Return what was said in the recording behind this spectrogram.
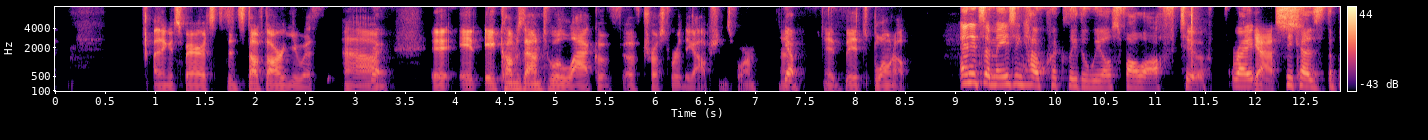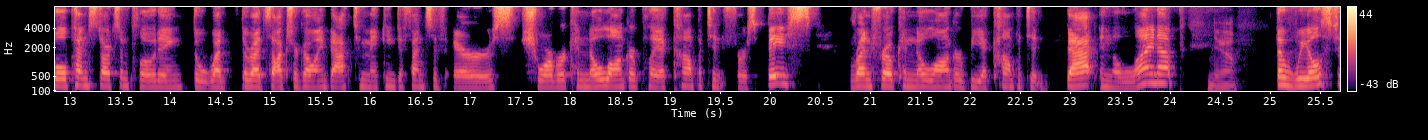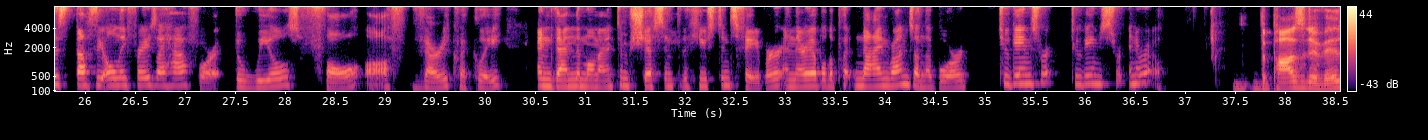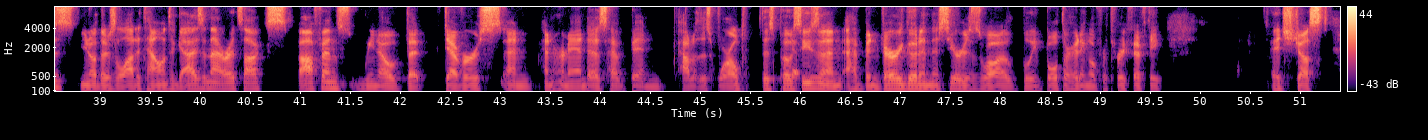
I think it's fair. It's it's tough to argue with. Um, right. it, it it comes down to a lack of of trustworthy options for him. Um, yep, it, it's blown up. And it's amazing how quickly the wheels fall off too, right? Yes. Because the bullpen starts imploding. The the Red Sox are going back to making defensive errors. Schwarber can no longer play a competent first base. Renfroe can no longer be a competent bat in the lineup. Yeah the wheels just that's the only phrase I have for it. The wheels fall off very quickly. And then the momentum shifts into the Houston's favor, and they're able to put nine runs on the board, two games, two games in a row. The positive is, you know, there's a lot of talented guys in that Red Sox offense. We know that Devers and and Hernandez have been out of this world this postseason and have been very good in this series as well. I believe both are hitting over 350. It's just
